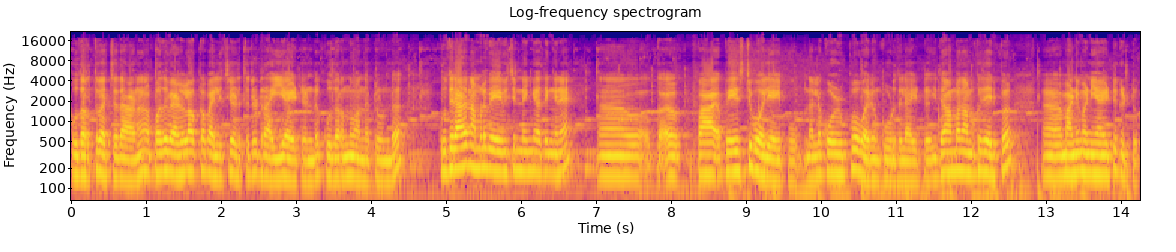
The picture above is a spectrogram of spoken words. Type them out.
കുതിർത്ത് വെച്ചതാണ്. അപ്പോൾ അത് വെള്ളമൊക്കെ വലിച്ചെടുത്തിട്ട് ഡ്രൈ ആയിട്ടുണ്ട് കുതിർന്ന് വന്നിട്ടുണ്ട്. കുതിരാതെ നമ്മൾ വേവിച്ചിട്ടുണ്ടെങ്കിൽ അതിങ്ങനെ പേസ്റ്റ് പോലെയായി പോവും. നല്ല കൊഴുപ്പ് വരും കൂടുതലായിട്ട്. ഇതാകുമ്പോൾ നമുക്ക് ചെരുപ്പ് മണിമണിയായിട്ട് കിട്ടും.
